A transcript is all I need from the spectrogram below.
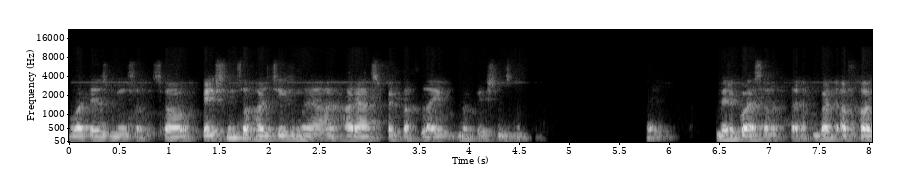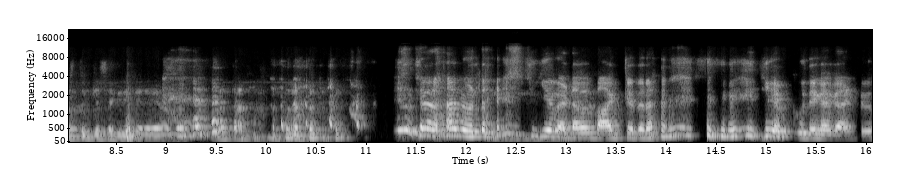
what is music. So patience तो हर चीज में यार हर aspect of life में patience है मेरे को ऐसा लगता है बट ऑफ कोर्स तू डिसएग्री करेगा बता फरहान बोल रहा है ये बैठा मैं बाघ की तरह ये कूदेगा गांडू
